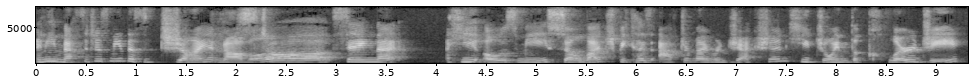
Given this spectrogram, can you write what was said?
and he messages me this giant novel stop. saying that he owes me so much because after my rejection, he joined the clergy.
